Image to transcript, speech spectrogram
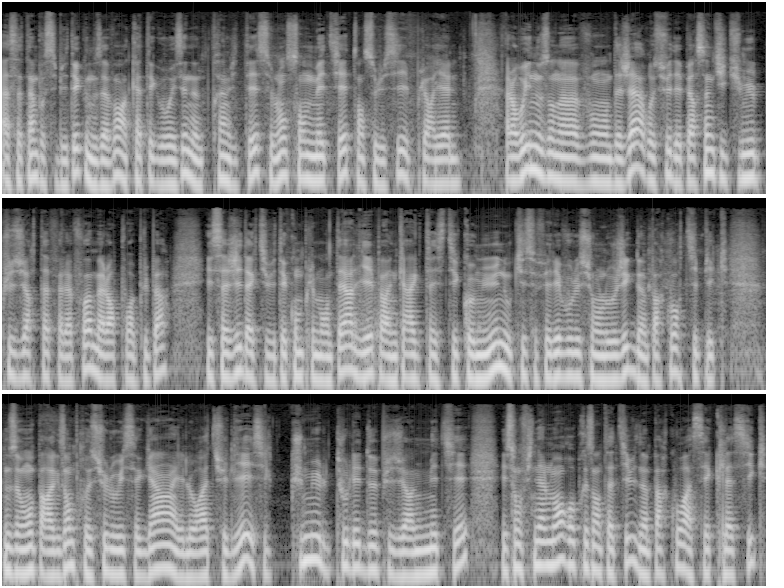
à cette impossibilité que nous avons à catégoriser notre invité selon son métier, tant celui-ci est pluriel. Alors oui, nous en avons déjà reçu des personnes qui cumulent plusieurs tafs à la fois, mais alors pour la plupart, il s'agit d'activités complémentaires liées par une caractéristique commune ou qui se fait l'évolution logique d'un parcours typique. Par exemple reçu Louis Séguin et Laura Tullier et s'ils cumulent tous les deux plusieurs métiers et sont finalement représentatifs d'un parcours assez classique.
